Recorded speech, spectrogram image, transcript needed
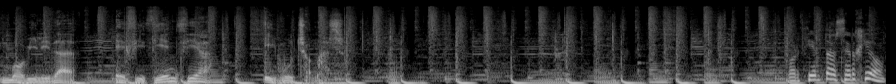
movilidad, eficiencia y mucho más. Por cierto, Sergio,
